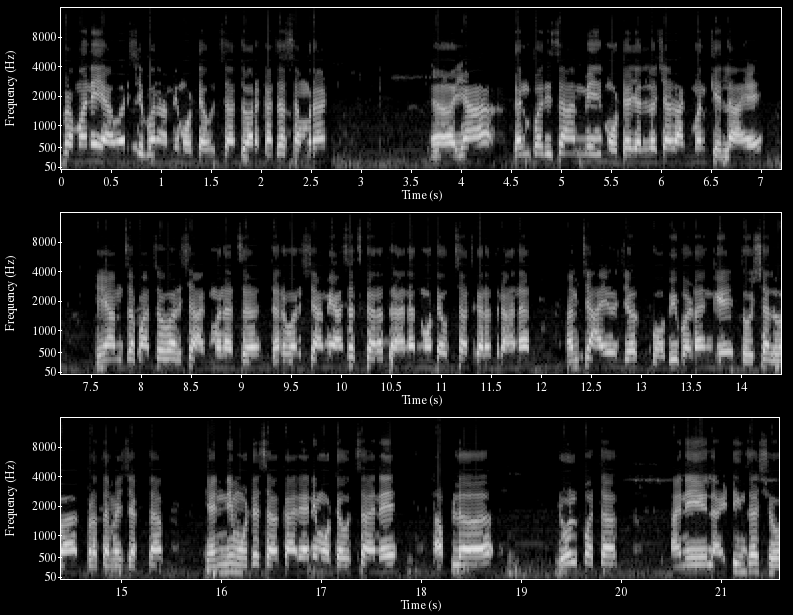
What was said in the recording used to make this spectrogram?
नेहमीप्रमाणे यावर्षी पण आम्ही मोठ्या उत्साहात द्वारकाचा सम्राट या गणपतीचा आम्ही मोठ्या जल्लोषात आगमन केलं आहे. हे आमचं पाचवं वर्ष आगमनाचं. दरवर्षी आम्ही असंच करत राहणार मोठ्या उत्साहात करत राहणार. आमचे आयोजक बॉबी बडांगे तोशल वाघ प्रथमेश जगताप यांनी मोठे सहकार्य आणि मोठ्या उत्साहाने आपलं ढोल पथक आणि लाइटिंगचा शो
